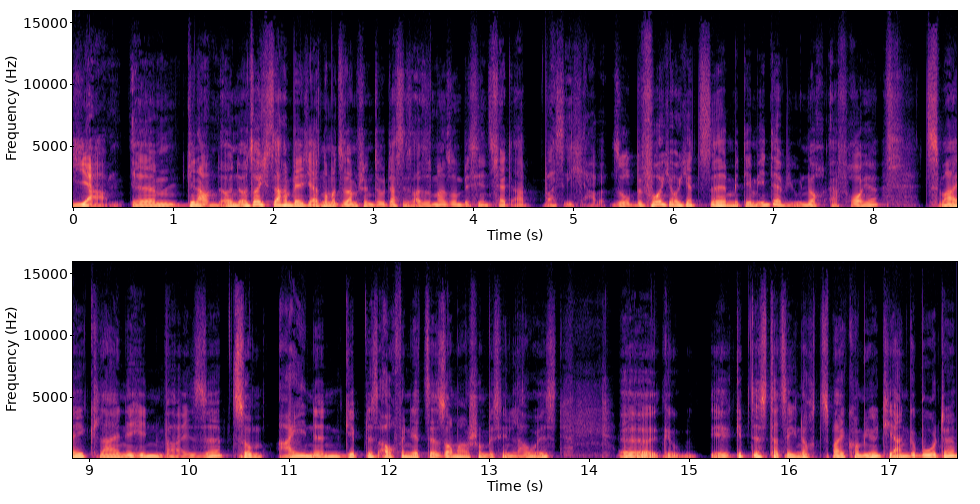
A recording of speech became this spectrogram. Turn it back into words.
Ja, ähm, genau. Und, und, solche Sachen werde ich erst nochmal zusammenstellen. So, das ist also mal so ein bisschen Setup, was ich habe. So, bevor ich euch jetzt äh, mit dem Interview noch erfreue, zwei kleine Hinweise. Zum einen gibt es, auch wenn jetzt der Sommer schon ein bisschen lau ist, äh, gibt es tatsächlich noch zwei Community-Angebote.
